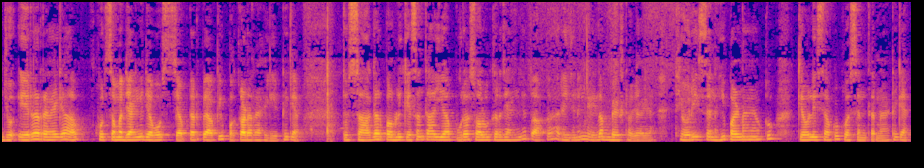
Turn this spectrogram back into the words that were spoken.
जो एरर रहेगा, आप खुद समझ जाएँगे जब उस चैप्टर पे आपकी पकड़ रहेगी, ठीक है? तो सागर पब्लिकेशन का ये आप पूरा सॉल्व कर जाएँगे तो आपका रीजनिंग एकदम बेस्ट हो जाएगा। थ्योरी इससे नहीं पढ़ना है आपको, केवल इससे आपको क्वेश्चन करना है, ठीक है?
